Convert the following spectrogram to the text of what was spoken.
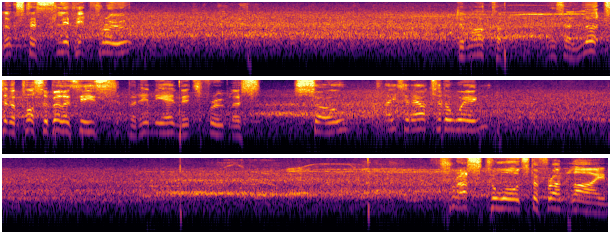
Looks to slip it through. Dimarco. There's alert to the possibilities, but in the end it's fruitless. So, plays it out to the wing. Thrust towards the front line.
